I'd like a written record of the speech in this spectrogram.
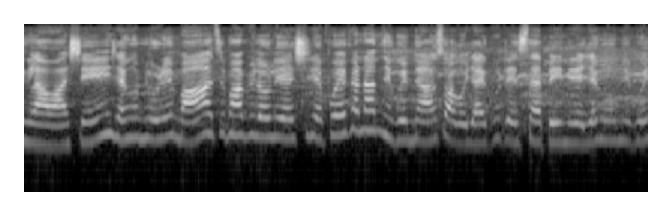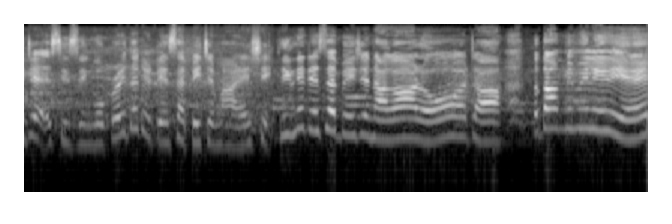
မင်္ဂလာပါရှင်ရန်ကုန်မြို့ရင်းမှာကျမပြုလုပ်လျက်ရှိတဲ့ပွဲခဏမြင်ကွင်းများစွာကိုရိုက်ကူးတင်ဆက်ပေးနေတဲ့ရန်ကုန်မြင်ကွင်းကျက်အစီအစဉ်ကိုပရိသတ်တွေတင်ဆက်ပေးကြပါရရှင်ဒီနေ့တင်ဆက်ပေးချင်တာကတော့ဒါတတမင်းမင်းလေးတွေရဲ့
